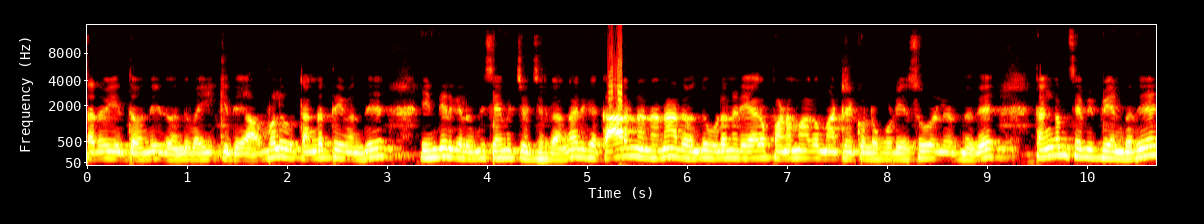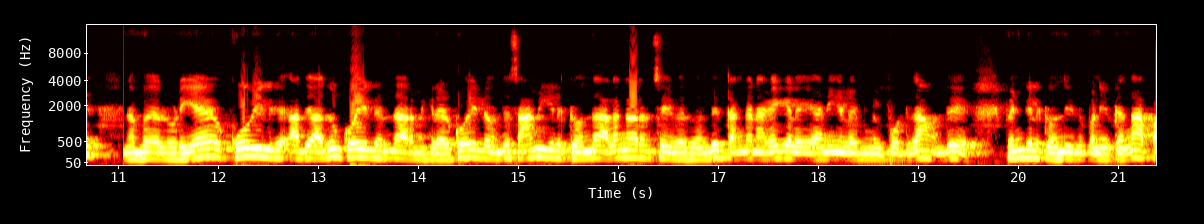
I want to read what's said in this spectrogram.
சதவீதத்தை வந்து இது வந்து வகிக்குது. அவ்வளவு தங்கத்தை வந்து இந்தியர்கள் வந்து சேமித்து வச்சுருக்காங்க. அதுக்கு காரணம் என்னென்னா அதை வந்து உடனடியாக பணமாக மாற்றிக்கொள்ளக்கூடிய சூழல் இருந்தது. தங்கம் சேமிப்பு என்பது நம்மளுடைய கோவில் அது அதுவும் கோயிலேருந்து ஆரம்பிக்கிறார். கோயிலில் வந்து சாமிகளுக்கு வந்து அலங்காரம் செய்வது வந்து தங்க நகைகளை அணிகலன்கள் போட்டு தான் வந்து பெண்களுக்கு வந்து இது பண்ணியிருக்காங்க. அப்போ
